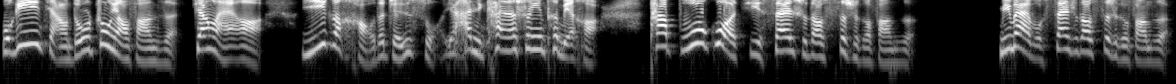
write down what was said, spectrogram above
我给你讲的都是重要方子。将来啊，一个好的诊所呀，你看人生意特别好，他不过记三十到四十个方子，明白不？三十到四十个方子，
